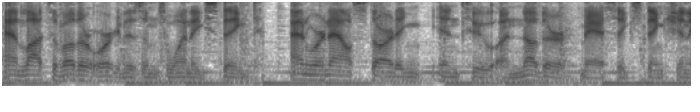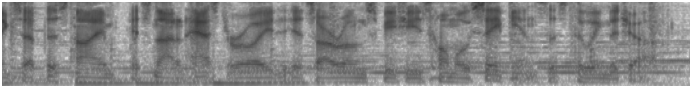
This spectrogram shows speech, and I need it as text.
and lots of other organisms went extinct. And we're now starting into another mass extinction, except this time it's not an asteroid, it's our own species, Homo sapiens, that's doing the job.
